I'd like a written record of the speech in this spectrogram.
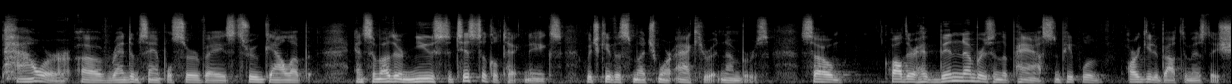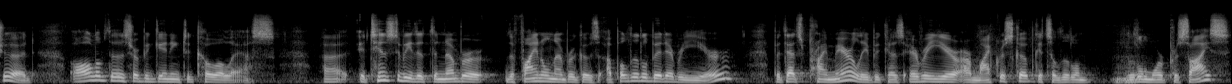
power of random sample surveys through Gallup and some other new statistical techniques which give us much more accurate numbers. So while there have been numbers in the past and people have argued about them as they should, all of those are beginning to coalesce. Uh, it tends to be that the number, the final number goes up a little bit every year, but that's primarily because every year our microscope gets a little, little more precise,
